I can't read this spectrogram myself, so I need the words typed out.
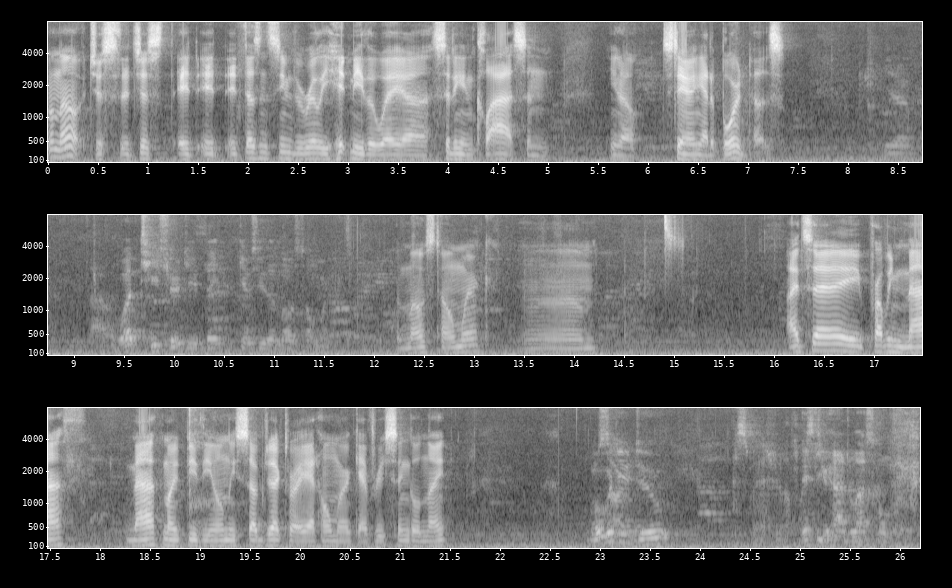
don't know. It just it just it, it, it doesn't seem to really hit me the way uh, sitting in class and you know staring at a board does. Yeah. Uh, what teacher do you think gives you the most homework? The most homework? Um, I'd say probably math. Math might be the only subject where I get homework every single night. What would you do if you had less homework?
